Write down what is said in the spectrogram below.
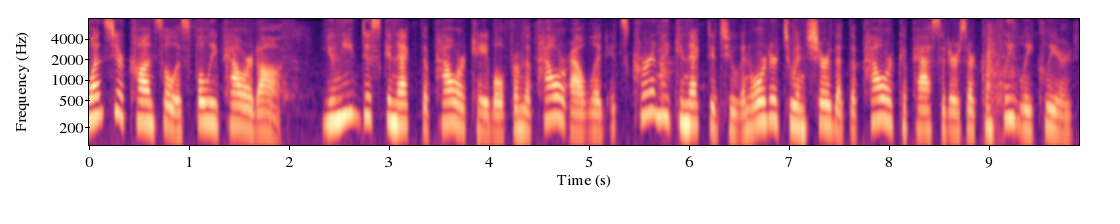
Once your console is fully powered off, you need disconnect the power cable from the power outlet it's currently connected to in order to ensure that the power capacitors are completely cleared.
